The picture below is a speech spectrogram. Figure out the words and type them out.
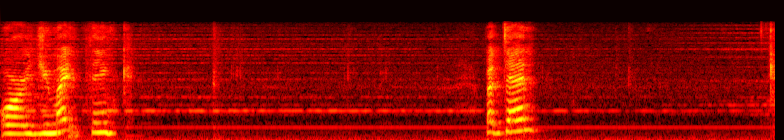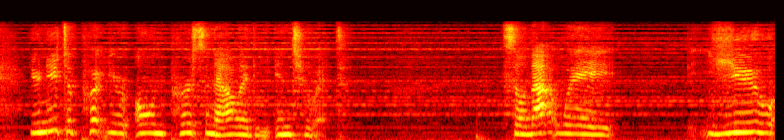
Or you might think, but then you need to put your own personality into it. So that way you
